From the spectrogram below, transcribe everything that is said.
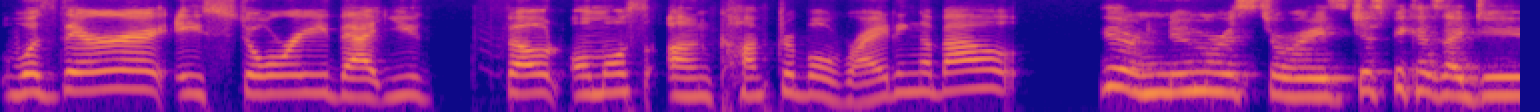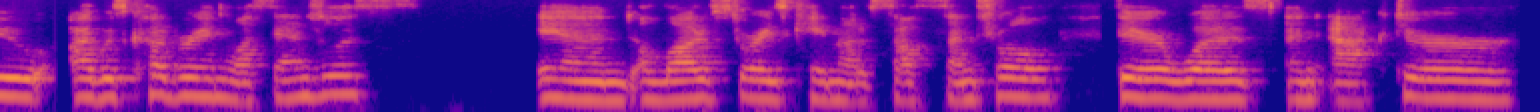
Was there a story that you felt almost uncomfortable writing about? There are numerous stories. Just because I do, I was covering Los Angeles, and a lot of stories came out of South Central. There was an actor,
